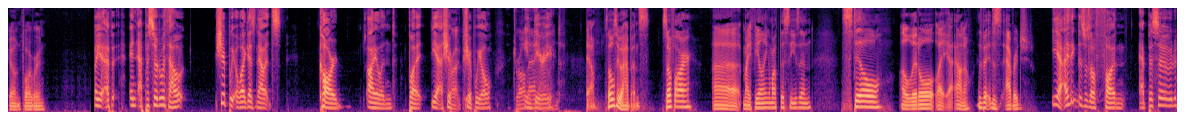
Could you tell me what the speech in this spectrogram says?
going forward. Oh yeah, ep- an episode without ship wheel. Well, I guess now it's card island, but yeah, ship Right. ship wheel. Draw In theory. island. Yeah. So we'll see what happens. So far, uh my feeling about this season still a little like I don't know. It is average. Yeah, I think this was a fun episode,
